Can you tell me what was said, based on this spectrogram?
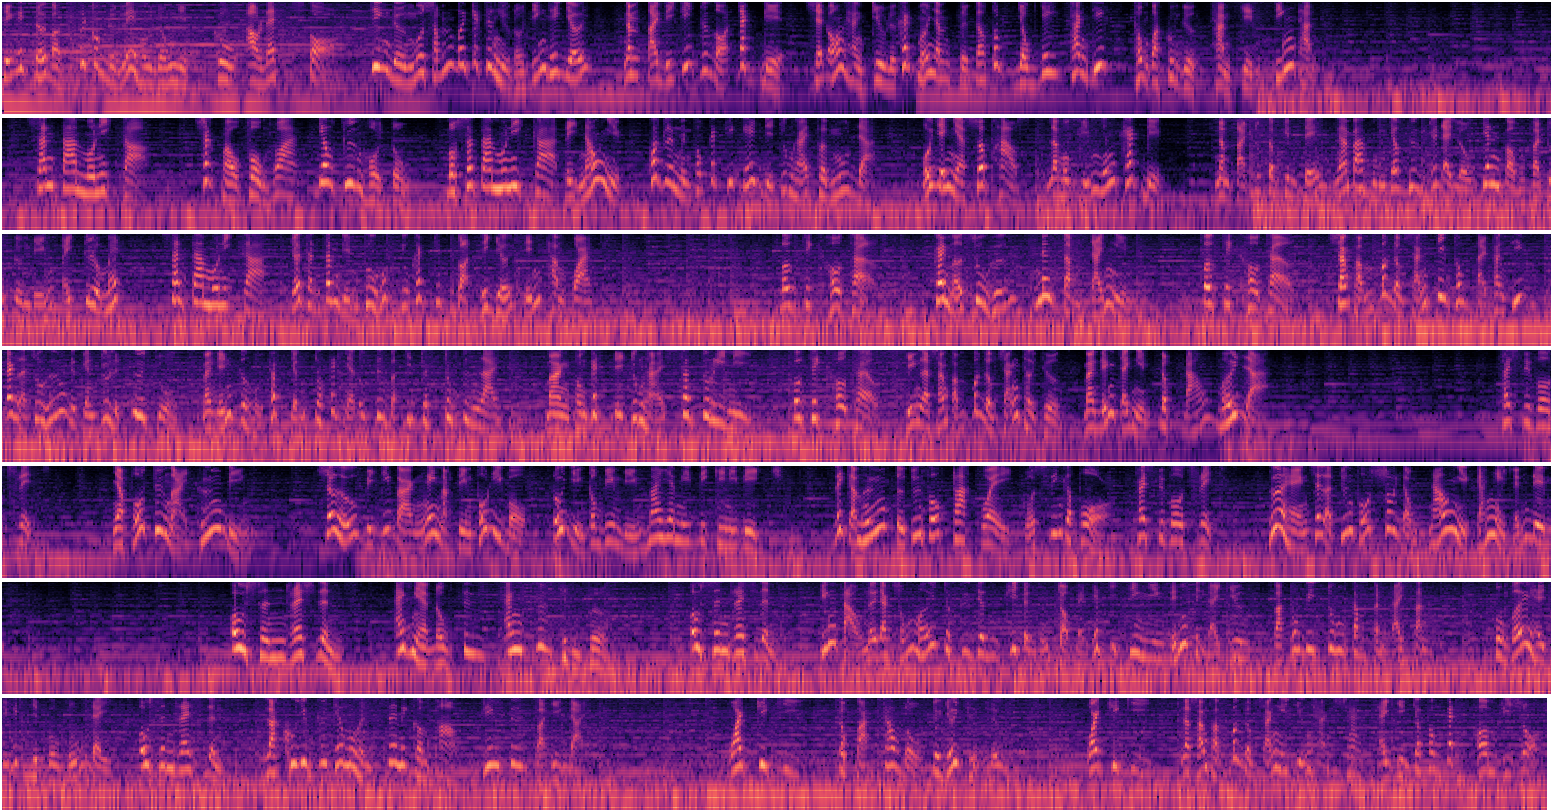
tiện ích nổi bật với con đường lễ hội nhộn nhịp khu Outlet Store thiên đường mua sắm với các thương hiệu nổi tiếng thế giới nằm tại vị trí cửa ngõ đắc địa sẽ đón hàng triệu lượt khách mỗi năm từ cao tốc dầu dây Phan Thiết thông qua cung đường Hàm Kiệm Tiến Thành. Santa Monica, sắc màu phồn hoa, giao thương hội tụ. Một Santa Monica đầy náo nhiệt, khoác lên mình phong cách thiết kế địa trung hải Bermuda. Mỗi dãy nhà shop house là một điểm nhấn khác biệt nằm tại trung tâm kinh tế ngã ba vùng giao thương giữa đại lộ danh vọng và trục đường biển 7 km. Santa Monica trở thành tâm điểm thu hút du khách trên toàn thế giới đến tham quan. Baltic Hotel khai mở xu hướng nâng tầm trải nghiệm. Baltic Hotel, sản phẩm bất động sản tiên phong tại Phan Thiết đang là xu hướng được ngành du lịch ưa chuộng, mang đến cơ hội hấp dẫn cho các nhà đầu tư và kinh doanh trong tương lai. Mang phong cách địa trung hải Santorini Boutique Hotel hiện là sản phẩm bất động sản thời thượng mang đến trải nghiệm độc đáo mới lạ. Festival Street nhà phố thương mại hướng biển. Sở hữu vị trí vàng ngay mặt tiền phố đi bộ, đối diện công viên biển Miami Bikini Beach. Lấy cảm hứng từ tuyến phố Clarkway của Singapore, Festival Street, hứa hẹn sẽ là tuyến phố sôi động náo nhiệt cả ngày lẫn đêm. Ocean Residence, an nhà đầu tư, an cư thịnh vượng. Ocean Residence kiến tạo nơi đang sống mới cho cư dân khi tận hưởng trọn vẹn giá trị thiên nhiên đến từ đại dương và công viên trung tâm vành đai xanh. Cùng với hệ tiện ích dịch vụ đủ đầy, Ocean Residence là khu dân cư theo mô hình semi-compound, riêng tư và hiện đại. Waikiki, độc bản cao độ cho giới thượng lưu. Waikiki là sản phẩm bất động sản nghỉ dưỡng hàng sang đại diện cho phong cách Home Resort.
